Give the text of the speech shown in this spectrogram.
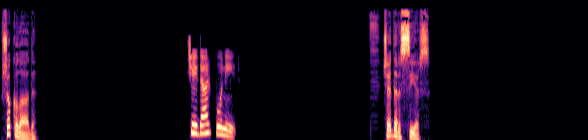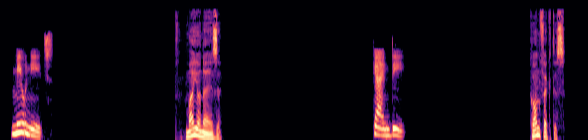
Šokolāde. Cheddar ponīr. Čedaras siers. Majonīts. Majonēze. Candy. Konfektes.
